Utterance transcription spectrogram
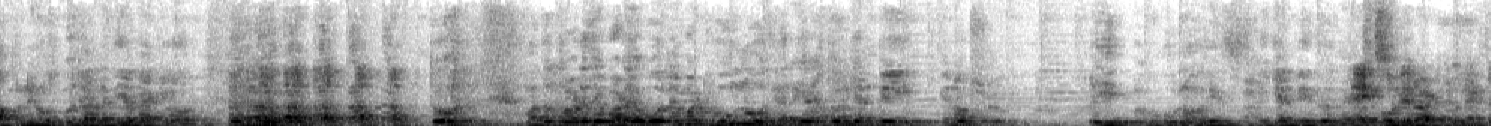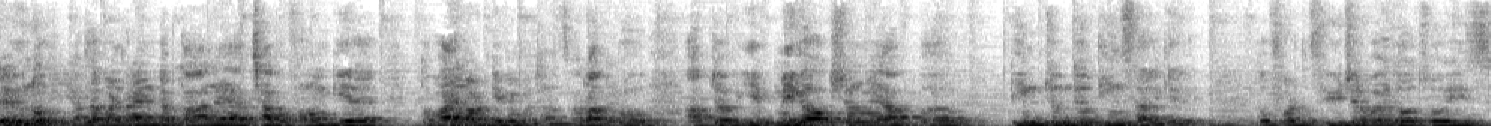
आपने उसको जाने दिया बैंगलोर तो मतलब थोड़े से बड़े बोले बट हु नोज़ यार Yash Dhull can be you know who knows he can be the next Virat Kohli you know मतलब अंडर 19 कप्तान है अच्छा परफॉर्म किया है तो why not give him a chance और आपको आप जब ये मेगा ऑक्शन में आप टीम चुनते हो तीन साल के लिए हम्म। तो for future wise also is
